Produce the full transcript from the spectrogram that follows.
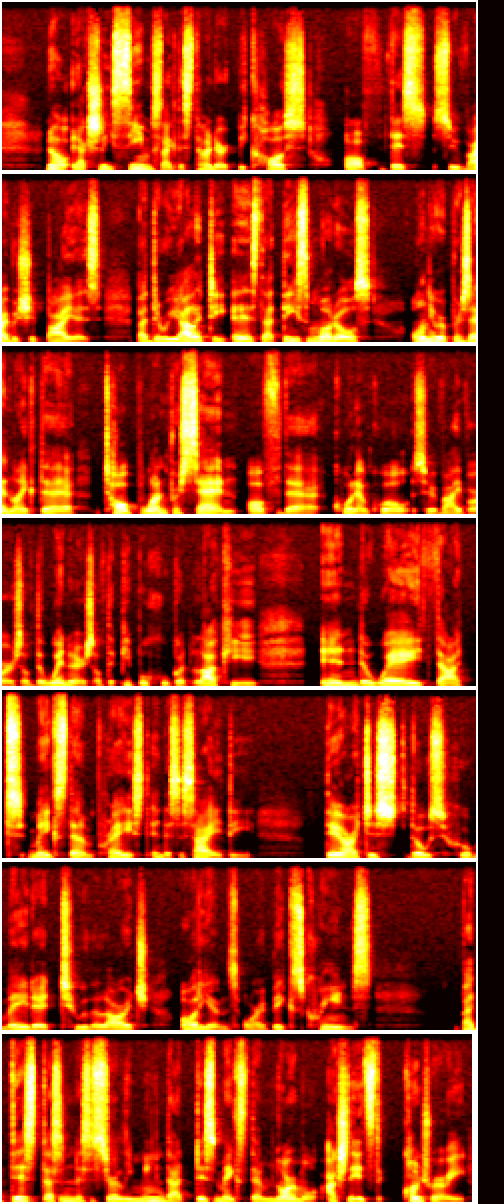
No, it actually seems like the standard because of this survivorship bias. But the reality is that these models only represent like the top 1% of the quote unquote survivors, of the winners, of the people who got lucky in the way that makes them praised in the society. They are just those who made it to the large audience or big screens. But this doesn't necessarily mean that this makes them normal. Actually, it's the contrary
